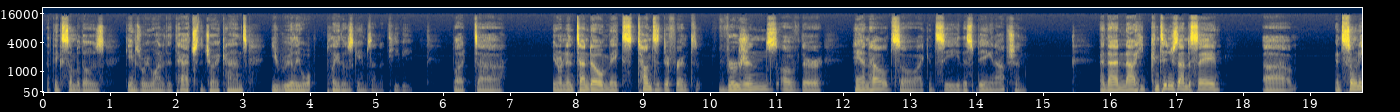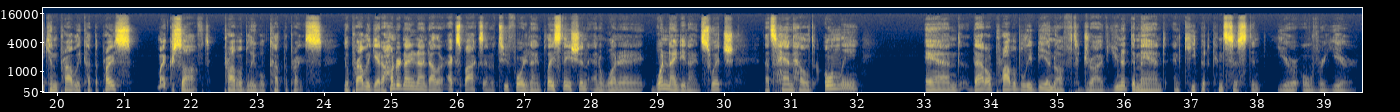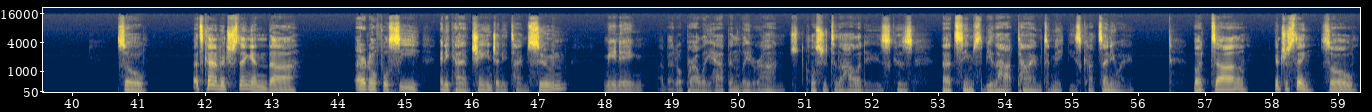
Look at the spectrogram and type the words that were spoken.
I think some of those games where you want to detach the Joy-Cons, you really play those games on the TV. But, uh, you know, Nintendo makes tons of different versions of their handheld, so I could see this being an option. And then uh, he continues on to say, uh, and Sony can probably cut the price. Microsoft probably will cut the price. You'll probably get a $199 Xbox and a 249 PlayStation and a $199 Switch. That's handheld only. And that'll probably be enough to drive unit demand and keep it consistent year over year. So that's kind of interesting. And uh, I don't know if we'll see any kind of change anytime soon, meaning I bet it'll probably happen later on, closer to the holidays, because that seems to be the hot time to make these cuts anyway. But uh, interesting. So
